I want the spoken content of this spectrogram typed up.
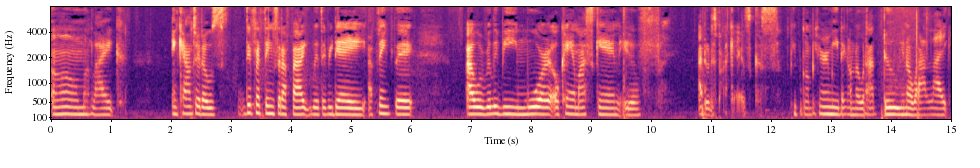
um, like encounter those different things that I fight with every day. I think that I will really be more okay in my skin if I do this podcast because people gonna be hearing me. They gonna know what I do. You know what I like,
